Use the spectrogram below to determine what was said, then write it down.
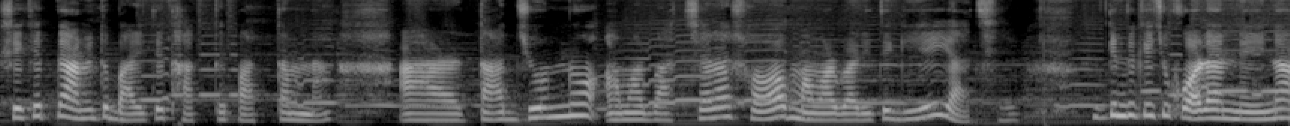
সেক্ষেত্রে আমি তো বাড়িতে থাকতে পারতাম না। আর তার জন্য আমার বাচ্চারা সব মামার বাড়িতে গিয়েই আছে। কিন্তু কিছু করার নেই না।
